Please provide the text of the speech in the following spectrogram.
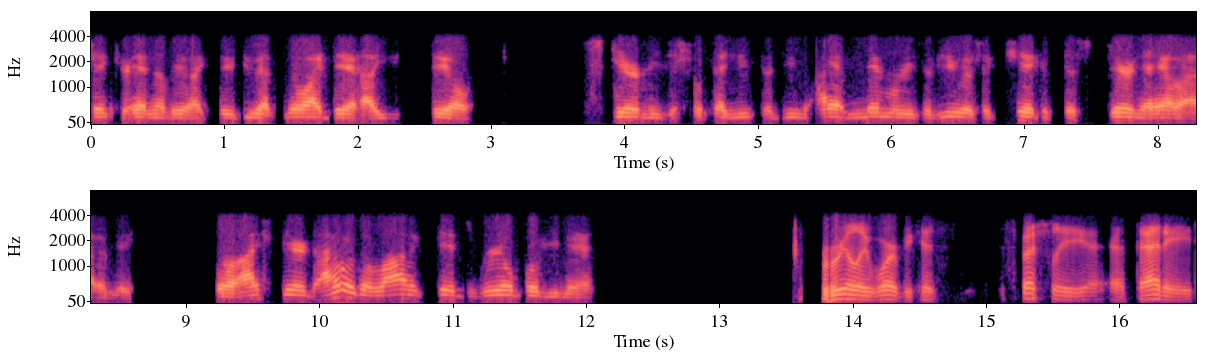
shake your head and they'll be like, "Dude, you have no idea how you feel." Scared me just with that you that you. I have memories of you as a kid that just scared the hell out of me. So I scared. I was a lot of kids' real boogeyman. Really were because especially at that age,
